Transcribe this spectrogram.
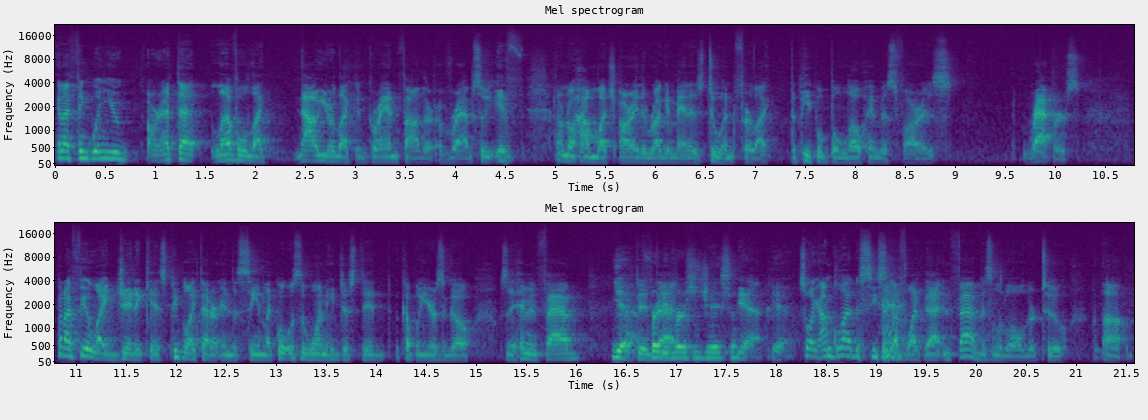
And I think when you are at that level, like now you're like a grandfather of rap. So if I don't know how much R.A. the Rugged Man is doing for like the people below him as far as rappers. But I feel like Jadakiss, people like that are in the scene. Like what was the one he just did a couple years ago? Was it him and Fab? Yeah, did Freddie that? versus Jason. Yeah. yeah, So like I'm glad to see stuff like that. And Fab is a little older too. Um,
